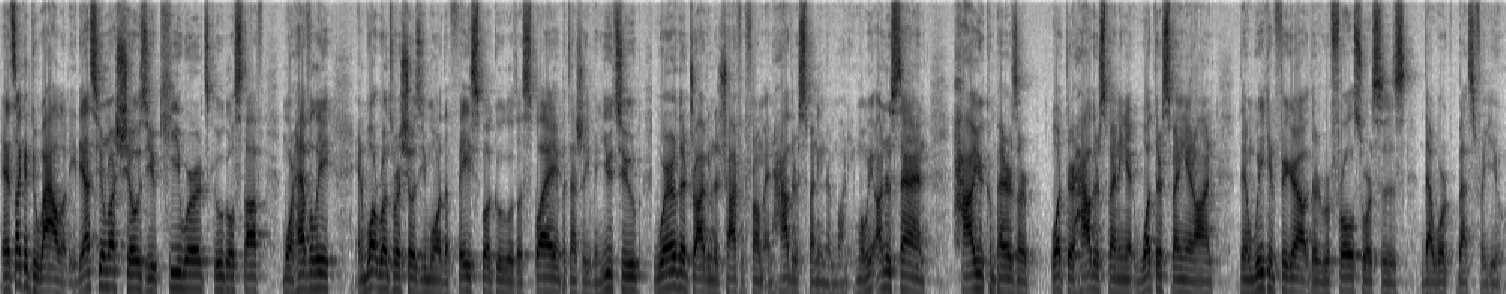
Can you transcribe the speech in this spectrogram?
and it's like a duality. The SEMrush shows you keywords, Google stuff more heavily, and WhatRunsWhere shows you more of the Facebook, Google display, and potentially even YouTube, where they're driving their traffic from and how they're spending their money. When we understand how your competitors are, what they're, how they're spending it, what they're spending it on, then we can figure out the referral sources that work best for you.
